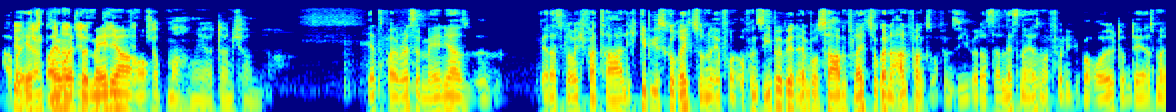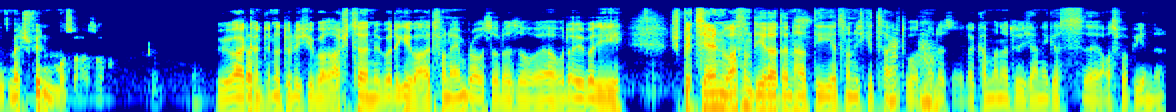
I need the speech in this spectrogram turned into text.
Aber ja, jetzt bei WrestleMania den, den, den auch. Job machen, ja, dann schon. Jetzt bei WrestleMania äh, wäre das, glaube ich, fatal. Ich gebe Isco recht, so eine Offensive wird Ambrose haben, vielleicht sogar eine Anfangsoffensive, dass er Lesnar erstmal völlig überrollt und der erstmal ins Match finden muss oder so. Ja, er könnte natürlich überrascht sein über die Gewalt von Ambrose oder so, ja, oder über die speziellen Waffen, die er dann hat, die jetzt noch nicht gezeigt wurden oder so. Da kann man natürlich einiges äh, ausprobieren. Ne?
